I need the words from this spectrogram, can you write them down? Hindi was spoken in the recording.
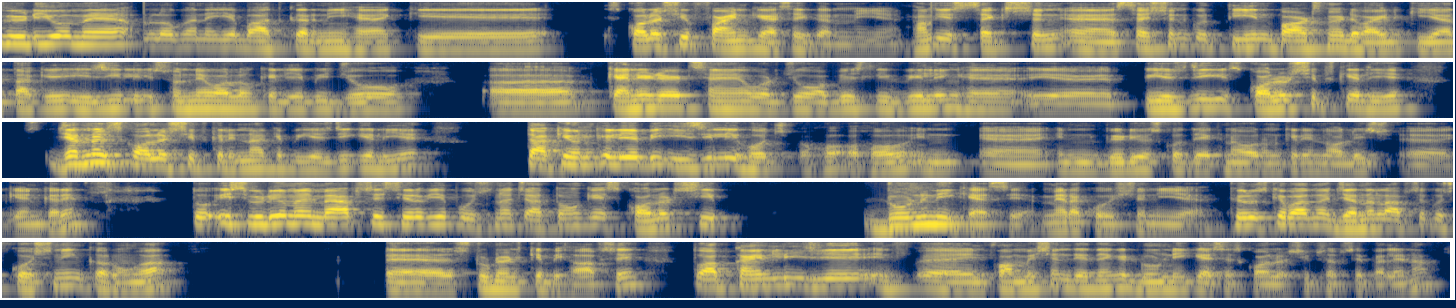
वीडियो में हम लोगों ने ये बात करनी है कि स्कॉलरशिप फाइंड कैसे करनी है? हम इस सेक्शन सेशन को तीन पार्ट्स में डिवाइड किया ताकि इजीली सुनने वालों के लिए भी जो कैंडिडेट्स uh, हैं और जो ऑब्वियसली विलिंग है पीएचडी स्कॉलरशिप्स के लिए जनरल स्कॉलरशिप के लिए ना कि पीएचडी के लिए ताकि उनके लिए भी इजीली हो, हो हो इन इन वीडियोस को देखना और उनके लिए नॉलेज गेन करें। तो इस वीडियो में मैं आपसे सिर्फ़ ये पूछना चाहता हूँ कि स्कॉलरशिप ढूंढनी कैसे है? मेरा क्वेश्चन ये है। फिर उसके बाद मैं जनरल आपसे कुछ क्वेश्चनिंग करूँगा स्टूडेंट के बिहाफ से। तो आप काइंडली ये इंफॉर्मेशन दे देंगे ढूंढनी कैसे स्कॉलरशिप सबसे पहले ना।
